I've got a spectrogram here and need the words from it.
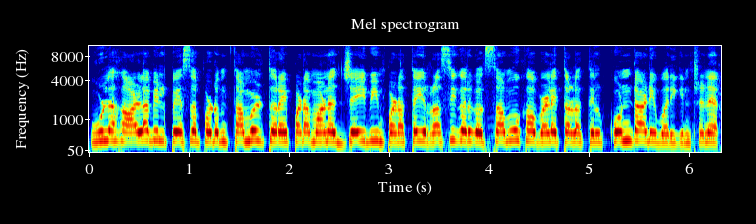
உலக அளவில் பேசப்படும் தமிழ் திரைப்படமான ஜெய்பீம் படத்தை ரசிகர்கள் சமூக வலைதளத்தில் கொண்டாடி வருகின்றனர்.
